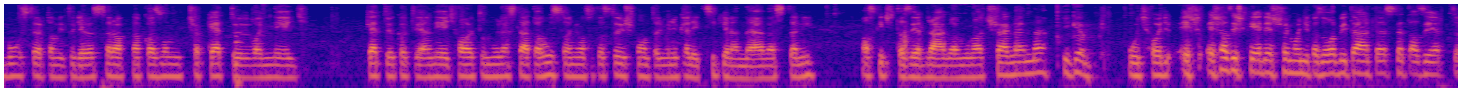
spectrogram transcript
boostert, amit ugye összeraknak, azon csak kettő vagy négy, kettő kötőjel négy hajtómű lesz, tehát a 28-at azt ő is mondta, hogy mondjuk elég ciki lenne elveszteni, az kicsit azért drága mulatság lenne. Igen. Úgyhogy, és, és az is kérdés, hogy mondjuk az orbitál tesztet azért,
